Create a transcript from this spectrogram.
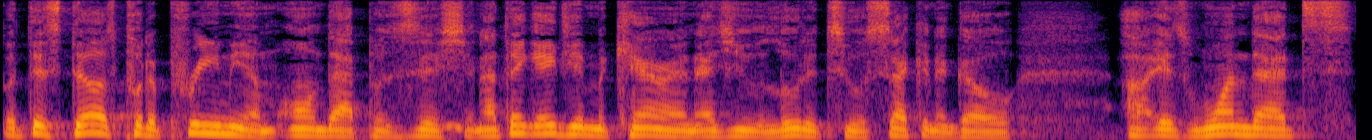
But this does put a premium on that position. I think AJ McCarron, as you alluded to a second ago, uh, is one that's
